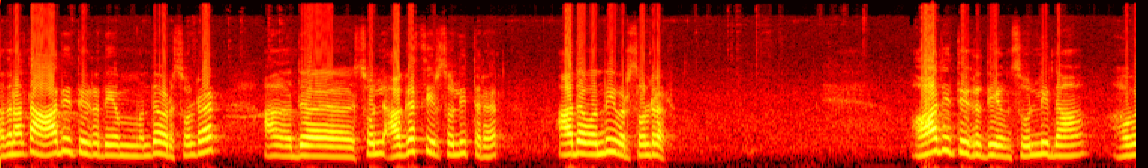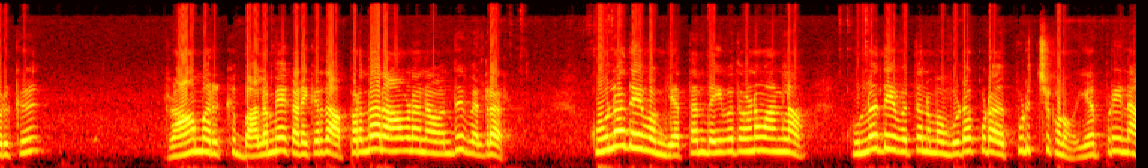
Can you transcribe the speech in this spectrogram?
அதனால தான் ஆதித்ய ஹிருதயம் வந்து அவர் சொல்கிறார் அதை சொல் அகஸ்தியர் சொல்லித்தரார். அதை வந்து இவர் சொல்கிறார் ஆதித்ய ஹிருதயம் சொல்லி தான் அவருக்கு ராமருக்கு பலமே கிடைக்கிறது. அப்புறம் தான் ராவணனை வந்து வெல்றார். குலதெய்வம் எத்தனை தெய்வத்தை வேணால் வாங்கலாம்? குலதெய்வத்தை நம்ம விடக்கூடாது பிடிச்சிக்கணும். எப்படின்னா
